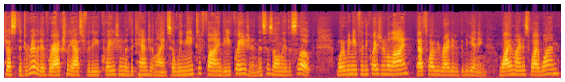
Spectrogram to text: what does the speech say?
just the derivative, we're actually asked for the equation of the tangent line. So we need to find the equation. This is only the slope. What do we need for the equation of a line? That's why we write it at the beginning. Y minus y1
